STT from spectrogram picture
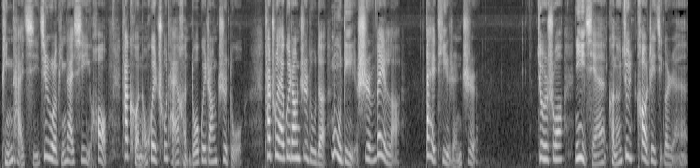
平台期进入了平台期以后，它可能会出台很多规章制度。它出台规章制度的目的是为了代替人治，就是说，你以前可能就靠这几个人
